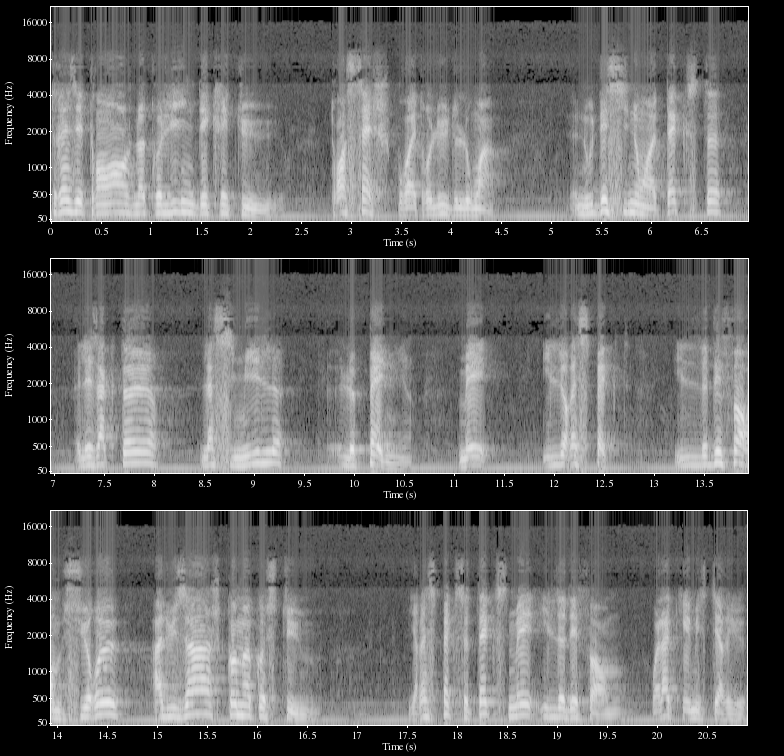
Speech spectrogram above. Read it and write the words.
très étrange notre ligne d'écriture, trop sèche pour être lue de loin. Nous dessinons un texte, les acteurs l'assimilent, le peignent, mais ils le respectent, ils le déforment sur eux à l'usage comme un costume. Ils respectent ce texte, mais ils le déforment. Voilà qui est mystérieux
